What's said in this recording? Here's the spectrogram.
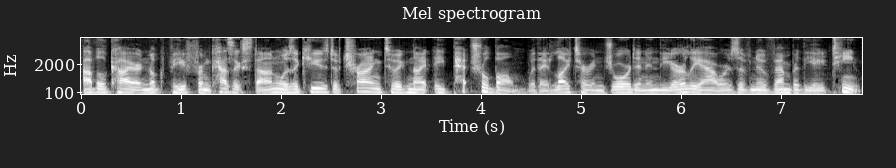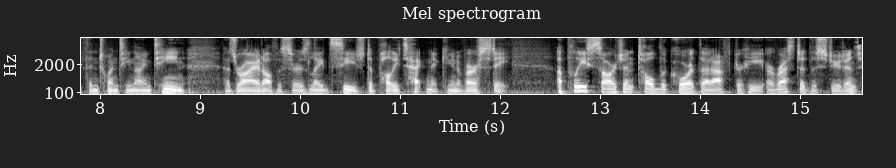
Abulkair Nukpi from Kazakhstan was accused of trying to ignite a petrol bomb with a lighter in Jordan in the early hours of November the 18th in 2019 as riot officers laid siege to Polytechnic University. A police sergeant told the court that after he arrested the student,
